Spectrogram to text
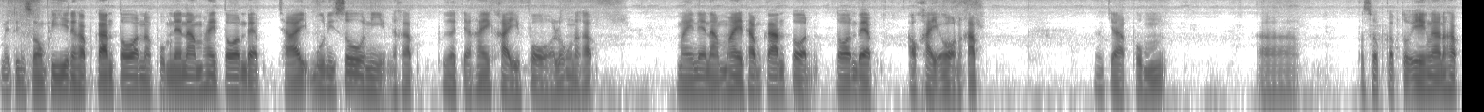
ไม่ถึง 2 ปีนะครับ การตอนนะผมแนะนำให้ตอนแบบใช้บูนิโซหนีบนะครับ เพื่อจะให้ไข่ฝ่อลงนะครับ ไม่แนะนำให้ทำการตอนตอนแบบ เอาไข่ออกนะครับ เนื่องจากผมประสบกับตัวเองแล้วนะครับ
